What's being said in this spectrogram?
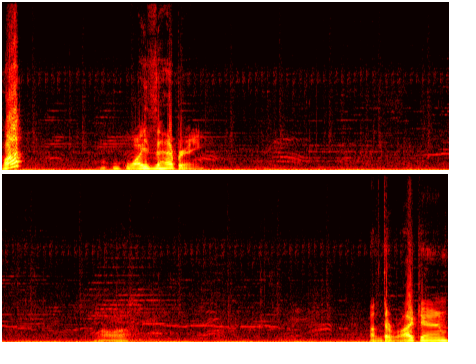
What? Why is that happening? Oh. On the right hand.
